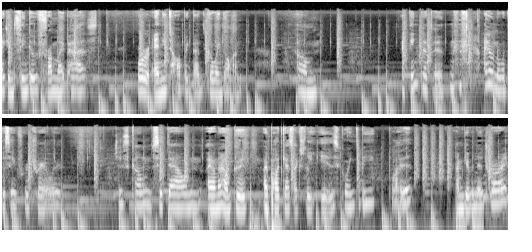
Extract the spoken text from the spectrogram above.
I can think of from my past, or any topic that's going on. Um, think that's it. I don't know what to say for a trailer. Just come sit down. I don't know how good my podcast actually is going to be, but I'm giving it a try.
